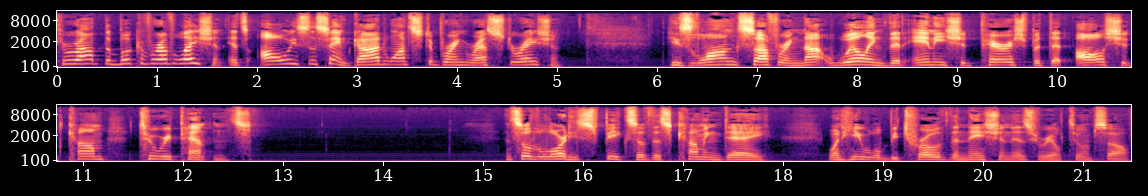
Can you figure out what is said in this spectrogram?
throughout the book of Revelation. It's always the same. God wants to bring restoration. He's long suffering, not willing that any should perish, but that all should come to repentance. And so the Lord, He speaks of this coming day when He will betroth the nation Israel to Himself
